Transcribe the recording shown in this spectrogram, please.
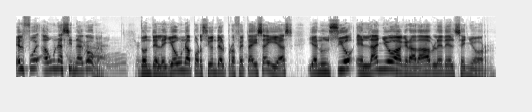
él fue a una sinagoga donde leyó una porción del profeta Isaías y anunció el año agradable del Señor.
